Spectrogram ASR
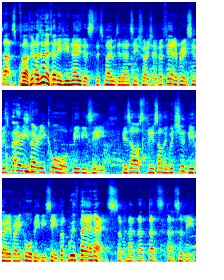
That's perfect. I don't know if any of you know this this moment in Antiques Roadshow, but Fiona Bruce, who is very, very core BBC, is asked to do something which should be very, very core BBC, but with bayonets. I mean, that, that, that's, that's elite.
